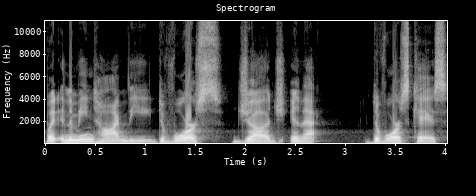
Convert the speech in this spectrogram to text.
But in the meantime, the divorce judge in that divorce case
